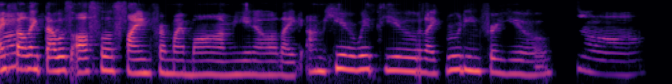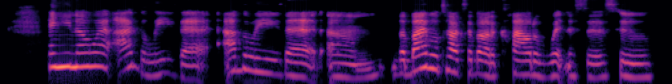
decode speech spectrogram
I felt like that was also a sign from my mom, you know, like I'm here with you, like rooting for you. Oh. And you know what? I believe that. I believe that um, the Bible talks about a cloud of witnesses who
